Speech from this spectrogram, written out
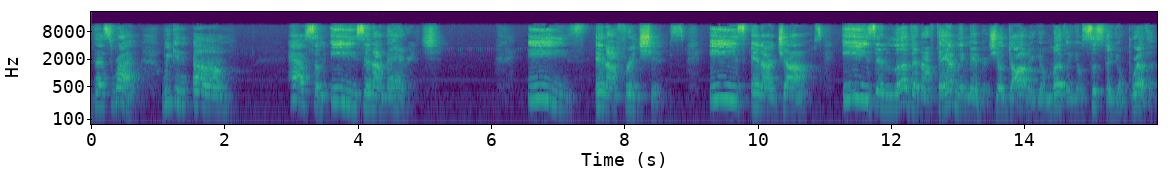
That's right. We can um, have some ease in our marriage. Ease in our friendships, ease in our jobs, ease in loving our family members, your daughter, your mother, your sister, your brother,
